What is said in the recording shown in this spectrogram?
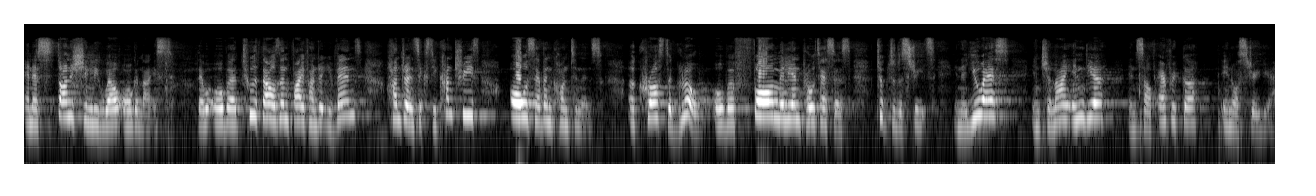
and astonishingly well organized. There were over 2,500 events, 160 countries, all seven continents. Across the globe, over 4 million protesters took to the streets in the US, in Chennai, India, in South Africa, in Australia.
